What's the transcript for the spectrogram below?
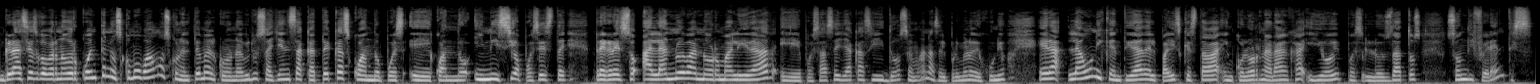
Gracias, gobernador. Cuéntenos cómo vamos con el tema del coronavirus allá en Zacatecas cuando, pues, eh, cuando inició, pues, este regreso a la nueva normalidad, eh, pues, hace ya casi dos semanas, el primero de junio, era la única entidad del país que estaba en color naranja y hoy, pues, los datos son diferentes.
